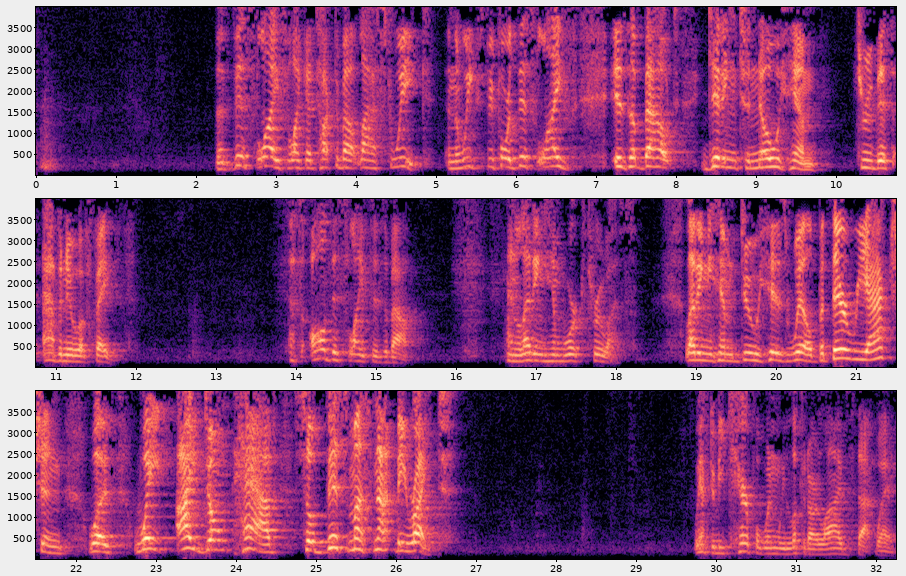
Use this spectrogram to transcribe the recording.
that this life, like I talked about last week, and the weeks before, this life is about getting to know Him through this avenue of faith. That's all this life is about. And letting Him work through us. Letting Him do His will. But their reaction was, wait, I don't have, so this must not be right. We have to be careful when we look at our lives that way.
